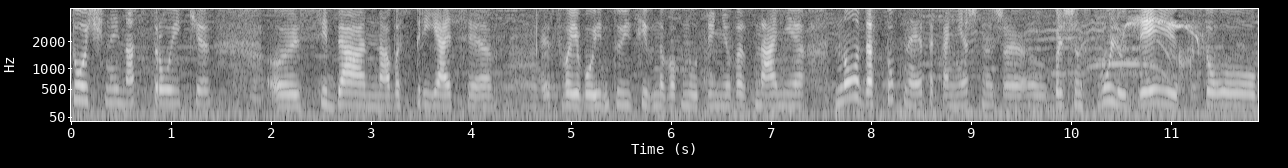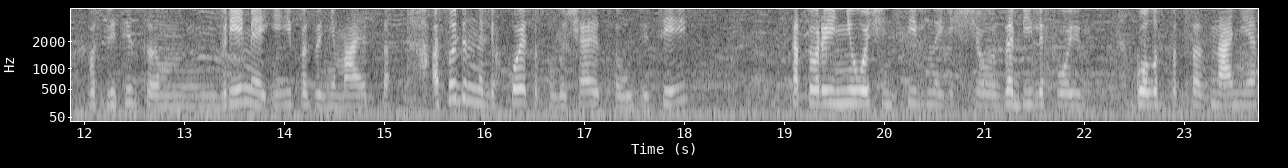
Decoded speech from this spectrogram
точной настройки э, себя на восприятие своего интуитивного внутреннего знания, но доступно это, конечно же, большинству людей, кто посвятит время и позанимается. Особенно легко это получается у детей, которые не очень сильно еще забили свой голос подсознания.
